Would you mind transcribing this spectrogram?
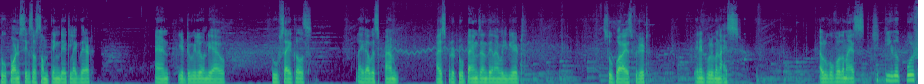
2.6 or something deck like that. And it will only have two cycles. Like I will spam ice spirit two times and then I will get super ice spirit. Then it will be nice. I will go for the nice little push.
